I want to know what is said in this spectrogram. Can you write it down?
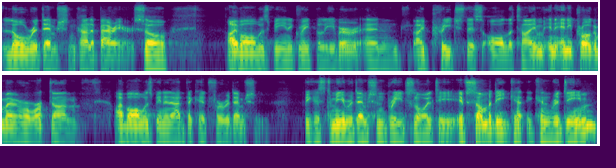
low redemption kind of barriers. So I've always been a great believer, and I preach this all the time. In any program I've ever worked on, I've always been an advocate for redemption because to me, redemption breeds loyalty. If somebody can, can redeem,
